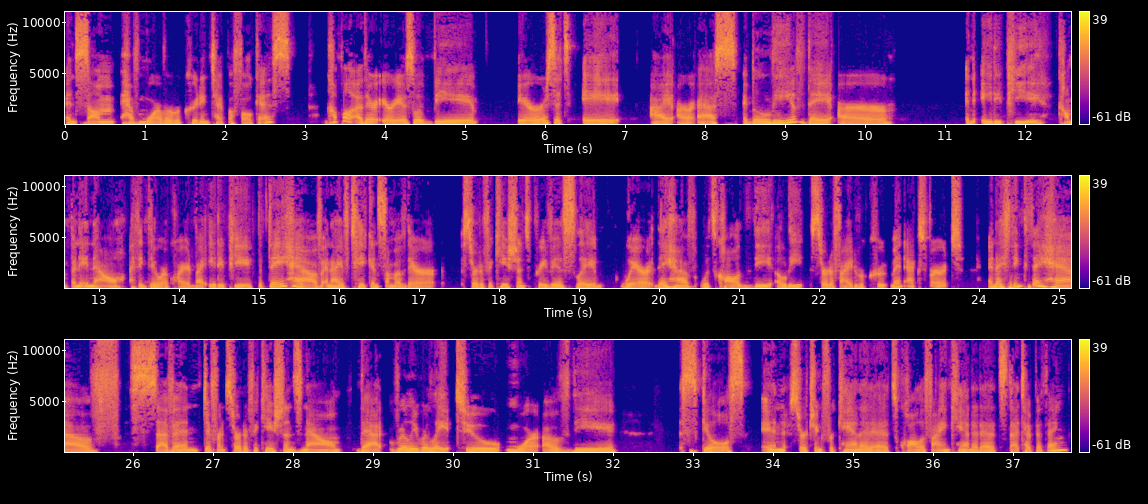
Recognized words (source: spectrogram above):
and some have more of a recruiting type of focus. A couple other areas would be AIRS. It's A I R S. I believe they are an ADP company now. I think they were acquired by ADP, but they have, and I've taken some of their certifications previously where they have what's called the Elite Certified Recruitment Expert. And I think they have seven different certifications now that really relate to more of the skills in searching for candidates, qualifying candidates, that type of thing.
